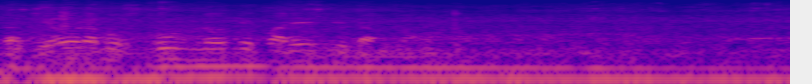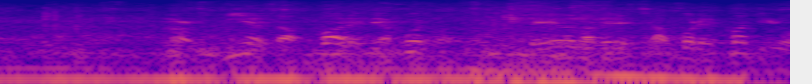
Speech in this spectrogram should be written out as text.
¿A qué hora Moscú no te parece tan mal? ¡Ah, ¡Mierda! Vale, de acuerdo. Ve a la derecha, por el patio.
